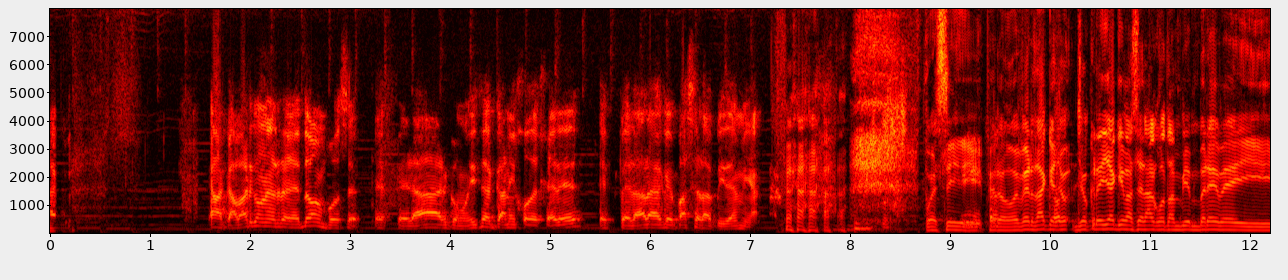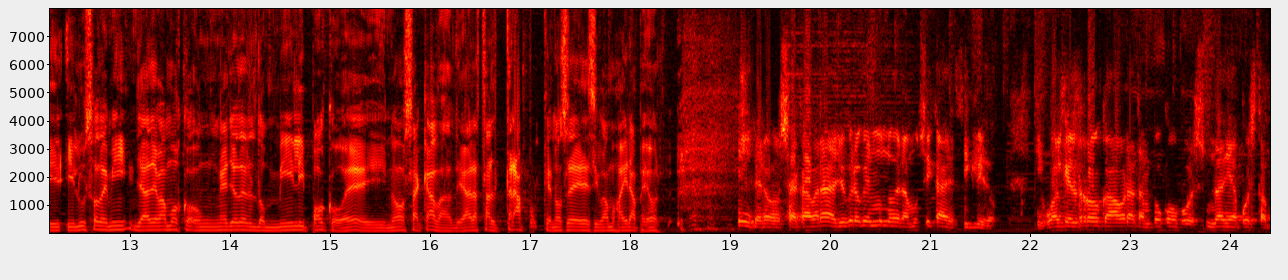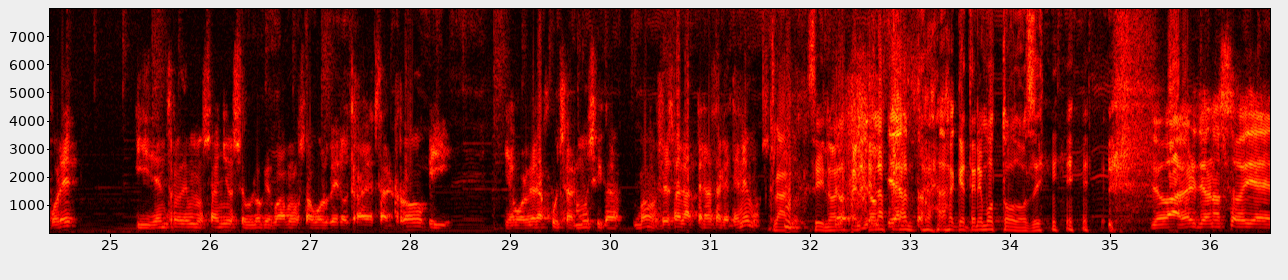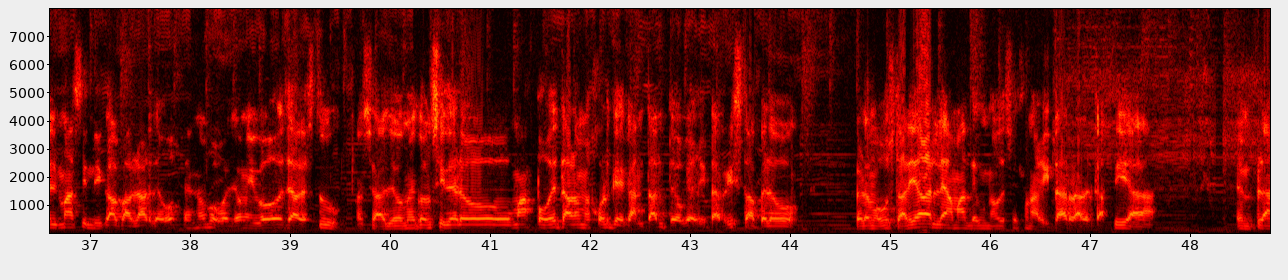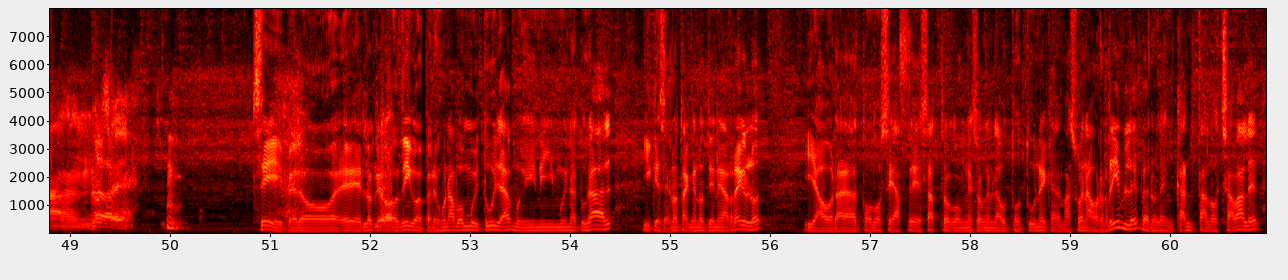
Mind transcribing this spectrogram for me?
Acabar con el reggaetón, pues esperar, como dice el canijo de Jerez, esperar a que pase la epidemia. pues sí, pero es verdad que yo, yo creía que iba a ser algo también breve y iluso de mí. Ya llevamos con ello del 2000 y poco, ¿eh? Y no se acaba. De ahora hasta el trap, que no sé si vamos a ir a peor. Sí, pero se acabará. Yo creo que el mundo de la música es cíclido. Igual que el rock ahora tampoco pues nadie apuesta por él. Y dentro de unos años seguro que vamos a volver otra vez al rock y, y a volver a escuchar música. Vamos, esa es la esperanza que tenemos. Claro, sí, no, es la, es la esperanza que tenemos todos, sí. Yo, a ver, yo no soy el más indicado para hablar de voces, ¿no? Porque yo mi voz, ya ves tú. O sea, yo me considero más poeta a lo mejor que cantante o que guitarrista, pero, pero me gustaría darle a más de uno de esos una guitarra, a ver qué hacía. En plan, no sé. Sí, pero eh, es lo que No. os digo, pero es una voz muy tuya, muy, muy natural y que se nota que no tiene arreglos. Y ahora todo se hace exacto con eso en el autotune, que además suena horrible, pero le encanta a los chavales.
